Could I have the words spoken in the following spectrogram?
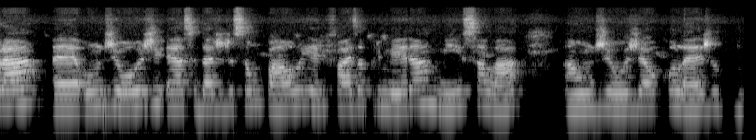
para é, onde hoje é a cidade de São Paulo e ele faz a primeira missa lá onde hoje é o colégio, do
